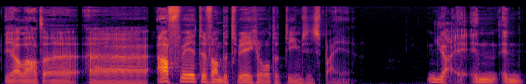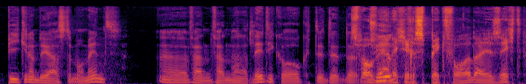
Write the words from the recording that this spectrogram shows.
ja, laten eh, eh, afweten van de twee grote teams in Spanje. Ja, en, en pieken op het juiste moment van, van, van Atletico ook. De, de, de, Dat is wel veel- weinig respectvol, hè, dat je zegt,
